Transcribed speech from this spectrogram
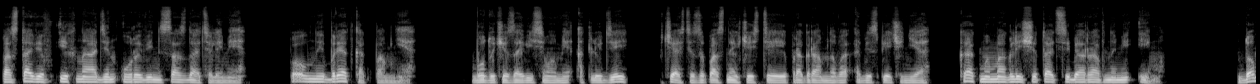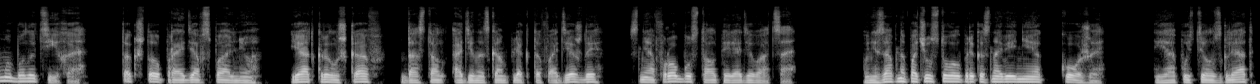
поставив их на один уровень с создателями. Полный бред, как по мне. Будучи зависимыми от людей в части запасных частей и программного обеспечения, как мы могли считать себя равными им? Дома было тихо, так что, пройдя в спальню, я открыл шкаф, достал один из комплектов одежды, сняв робу, стал переодеваться. Внезапно почувствовал прикосновение к коже. Я опустил взгляд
